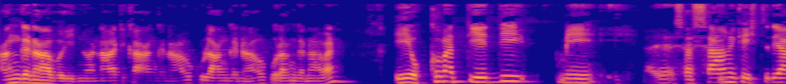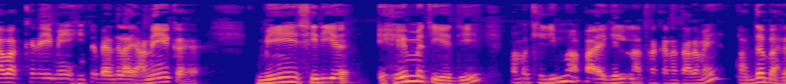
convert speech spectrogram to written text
අංගනාවෝ ඉන්නවා. නාටිකා අංගනාව, කුලාංගනාව, පුරංගනාවන්. ඒ ඔක්කොමත් තියෙද්දි මේ සස්සාමික ස්ත්‍රියාවක් කරේ මේ හිත බැඳලා යන්නේක මේ සිරිය එහෙම තියේදී මම කිලින්ම අපාය ගෙල් නතර කරන තරමේ අද්දබර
